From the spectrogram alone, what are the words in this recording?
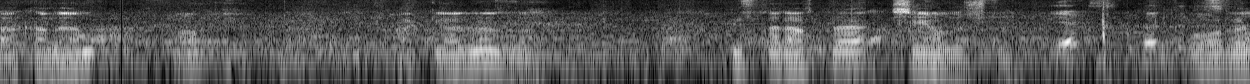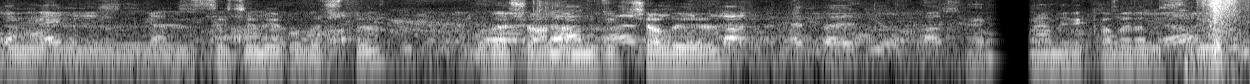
Bakalım. Hop. Bak gördünüz mü? Üst tarafta şey oluştu. Orada bir ganz seçenek oluştu. Burada şu anda müzik çalıyor. Ben de bir kameramı sürüyorum.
